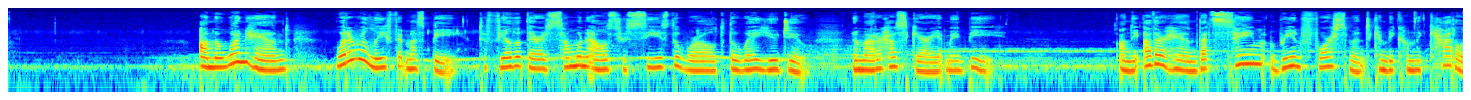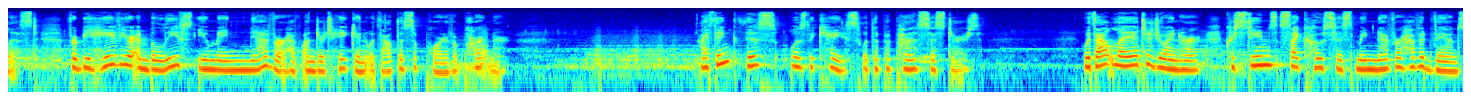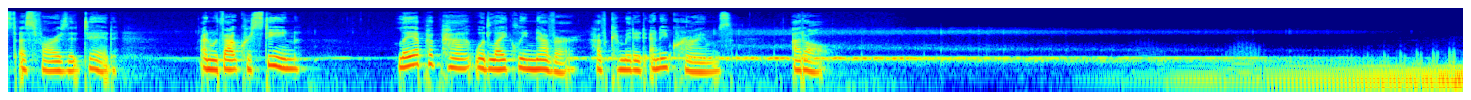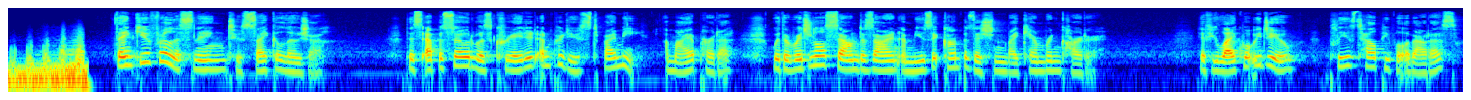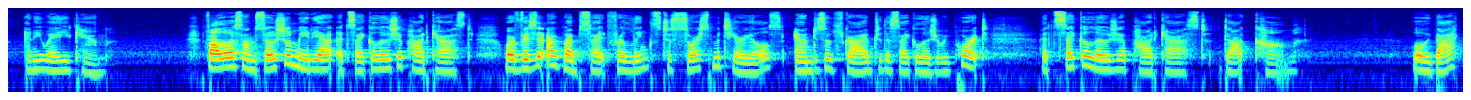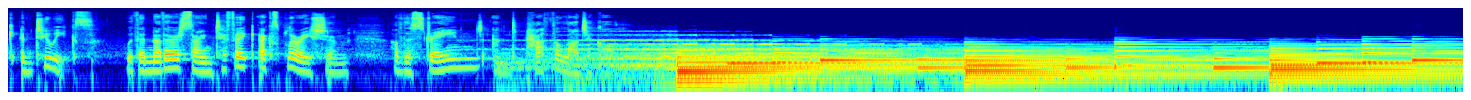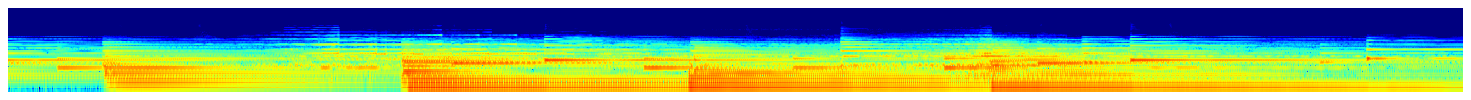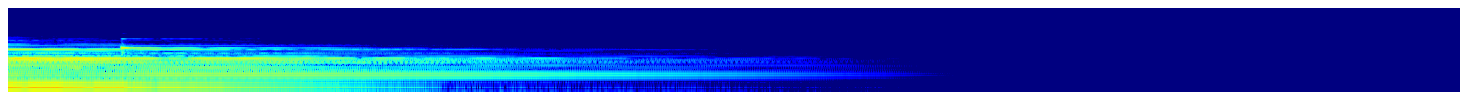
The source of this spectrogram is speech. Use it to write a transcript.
On the one hand, what a relief it must be to feel that there is someone else who sees the world the way you do, no matter how scary it may be. On the other hand, that same reinforcement can become the catalyst for behavior and beliefs you may never have undertaken without the support of a partner. I think this was the case with the Papin sisters. Without Leah to join her, Christine's psychosis may never have advanced as far as it did. And without Christine, Leah Papin would likely never have committed any crimes at all. Thank you for listening to Psychologia. This episode was created and produced by me, Amaya Purda, with original sound design and music composition by Cameron Carter. If you like what we do, please tell people about us any way you can. Follow us on social media at Psychologia Podcast or visit our website for links to source materials and to subscribe to the Psychologia Report at psychologiapodcast.com. We'll be back in two weeks with another scientific exploration of the strange and pathological.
